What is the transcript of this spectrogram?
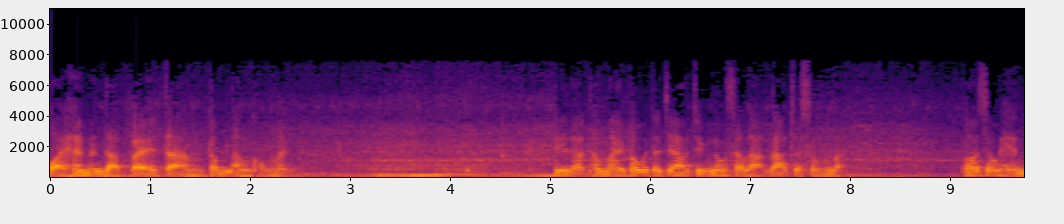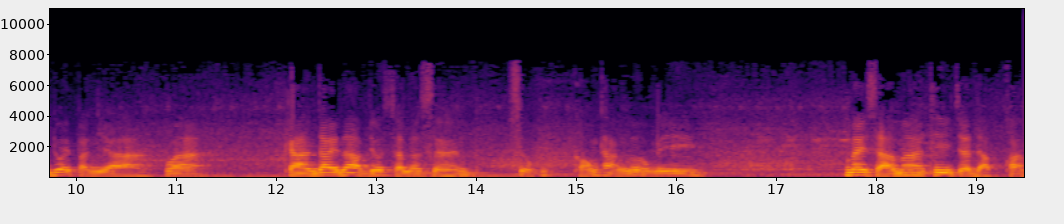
ปล่อยให้มันดับไปตามกำลังของมันนี่แหละทำไมพระพุทธเจ้าจึงต้องสละราชสมบัติ เพราะทรงเห็นด้วยปัญญาว่าการได้ลาบยศสรรเสริญสุขของทางโลกนี้ ไม่สามารถที่จะดับความ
